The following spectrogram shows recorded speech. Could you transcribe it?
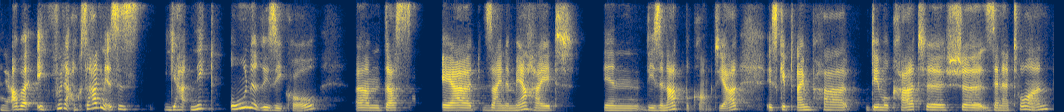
Ja. Aber ich würde auch sagen, es ist ja nicht ohne Risiko, ähm, dass er seine Mehrheit in die Senat bekommt. Ja, es gibt ein paar demokratische Senatoren,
